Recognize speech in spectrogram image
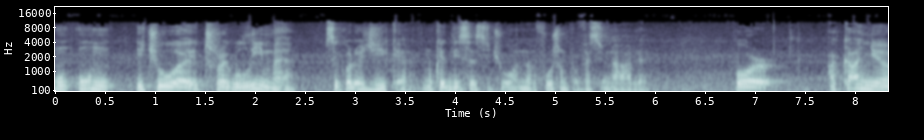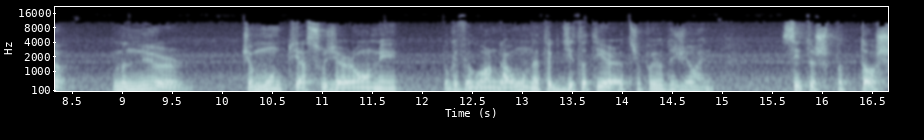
unë i quaj çrregullime psikologjike, nuk e di se si quhen në fushën profesionale, por a ka një mënyrë që mund t'ia sugjeroni duke filluar nga unë e tek gjithë të tjerët që po ju dëgjojnë, si të shpëtosh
